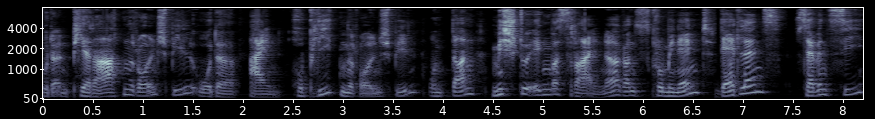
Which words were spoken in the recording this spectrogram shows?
oder ein Piraten-Rollenspiel oder ein Hopliten-Rollenspiel und dann mischst du irgendwas rein. Ne? Ganz prominent Deadlands, Seventh Sea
